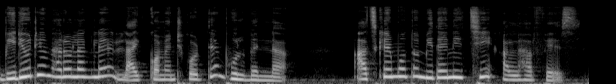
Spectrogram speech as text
ভিডিওটি ভালো লাগলে লাইক, কমেন্ট করতে ভুলবেন না। আজকের মতো বিদায় নিচ্ছি, আল্লাহ হাফেজ।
